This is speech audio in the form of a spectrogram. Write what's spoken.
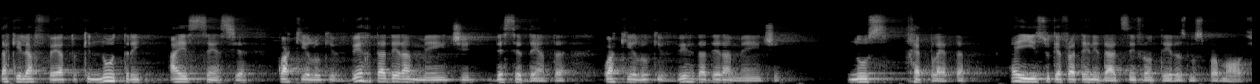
daquele afeto que nutre a essência com aquilo que verdadeiramente descedenta, com aquilo que verdadeiramente nos repleta. É isso que a Fraternidade Sem Fronteiras nos promove.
